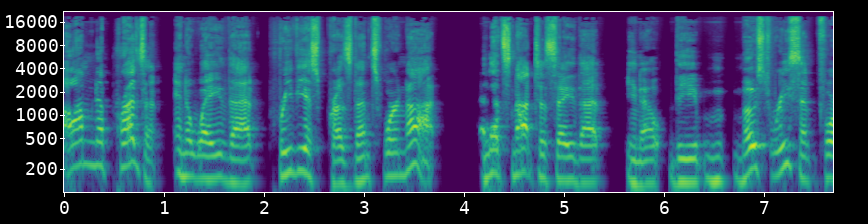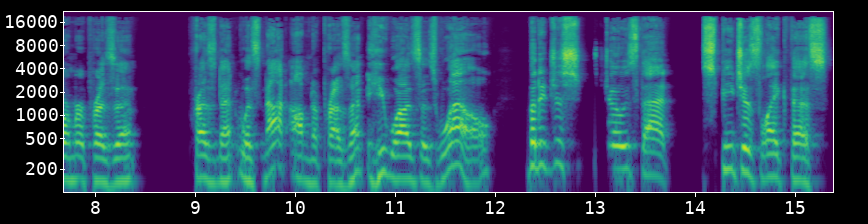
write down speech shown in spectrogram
omnipresent in a way that previous presidents were not. And that's not to say that, you know, the m- most recent former president president was not omnipresent. He was as well, but it just shows that speeches like this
